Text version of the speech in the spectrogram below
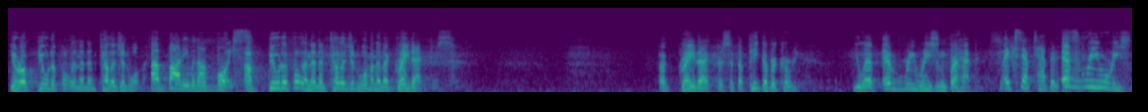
You're a beautiful and an intelligent woman. A body with a voice. A beautiful and an intelligent woman and a great actress. A great actress at the peak of her career. You have every reason for happiness. Except happiness. Every reason.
